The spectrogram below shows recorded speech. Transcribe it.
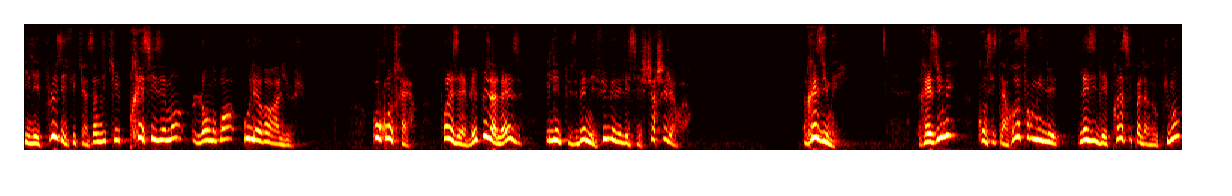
il est plus efficace d'indiquer précisément l'endroit où l'erreur a lieu. Au contraire, pour les élèves les plus à l'aise, il est plus bénéfique de les laisser chercher l'erreur. Résumé. Résumé consiste à reformuler les idées principales d'un document,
